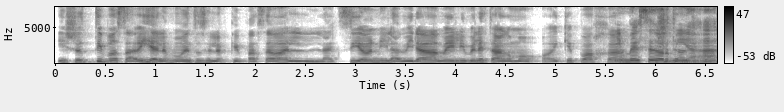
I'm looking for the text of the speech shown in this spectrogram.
Y yo tipo sabía los momentos en los que pasaba la acción y la miraba a Mel y Mel estaba como, ay, qué paja. Y Mel se dormía.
